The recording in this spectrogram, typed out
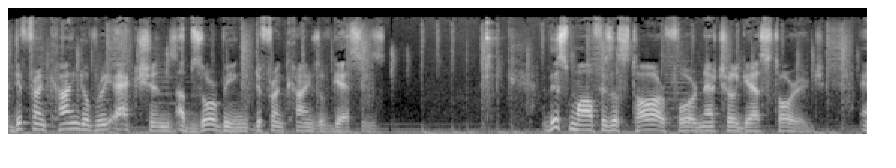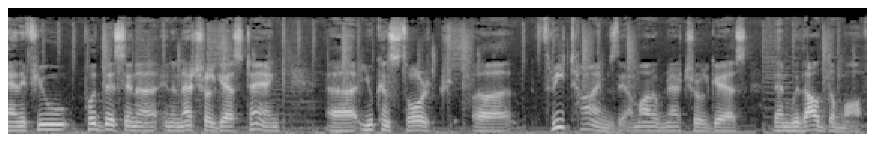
a different kind of reactions, absorbing different kinds of gases. This MOF is a star for natural gas storage. And if you put this in a, in a natural gas tank, uh, you can store uh, three times the amount of natural gas than without the MOF.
